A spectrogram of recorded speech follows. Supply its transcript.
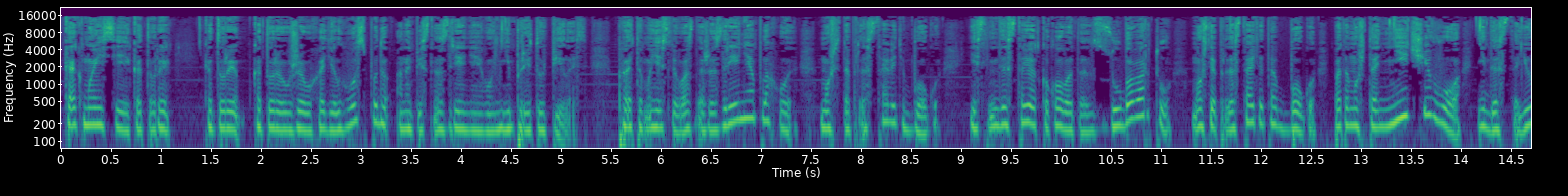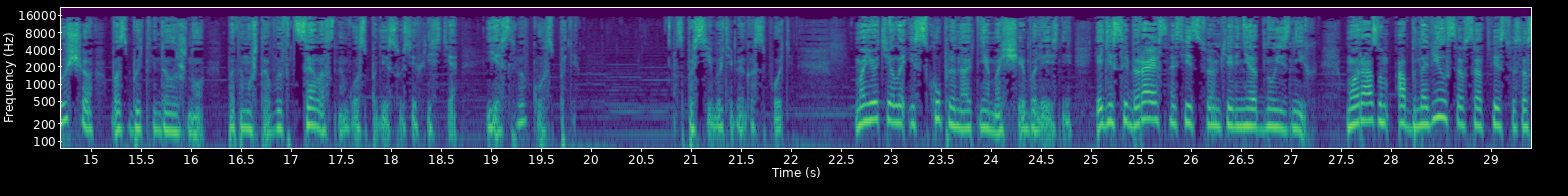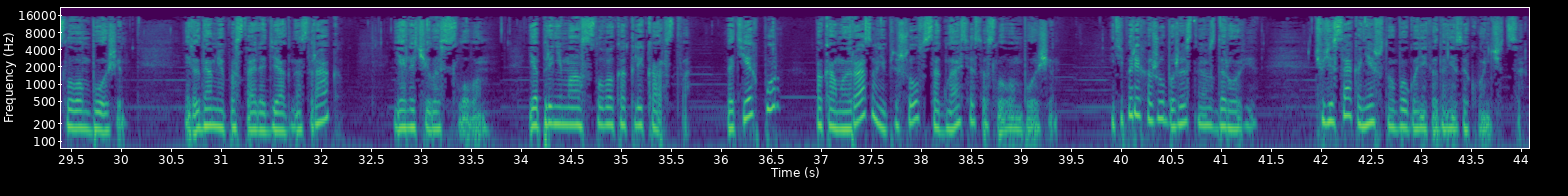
как Моисей, который который, который уже уходил к Господу, а написано, зрение его не притупилось. Поэтому, если у вас даже зрение плохое, можете это предоставить Богу. Если не достает какого-то зуба во рту, можете предоставить это Богу, потому что ничего недостающего вас быть не должно, потому что вы в целостном Господе Иисусе Христе, если вы в Господе. Спасибо тебе, Господь. Мое тело искуплено от немощи и болезней. Я не собираюсь носить в своем теле ни одну из них. Мой разум обновился в соответствии со Словом Божьим. И когда мне поставили диагноз рак, я лечилась словом. Я принимала слово как лекарство до тех пор, пока мой разум не пришел в согласие со Словом Божьим. И теперь я хожу в божественном здоровье. Чудеса, конечно, у Бога никогда не закончатся.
